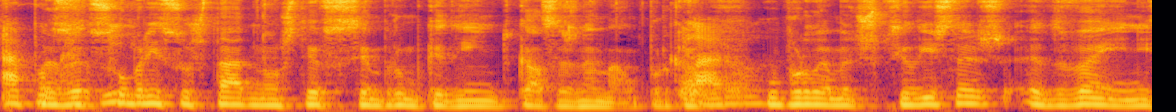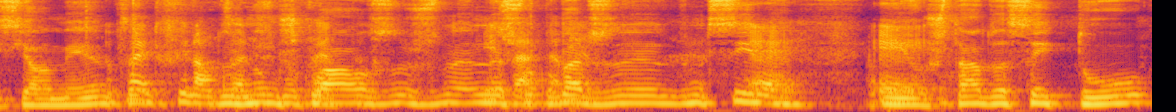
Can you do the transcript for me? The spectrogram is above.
há poucos Mas sobre isso o Estado não esteve sempre um bocadinho de calças na mão, porque claro. o problema dos especialistas advém inicialmente Vem do final dos, números clausos nas Exatamente. faculdades de, de medicina. É, é. E o Estado aceitou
